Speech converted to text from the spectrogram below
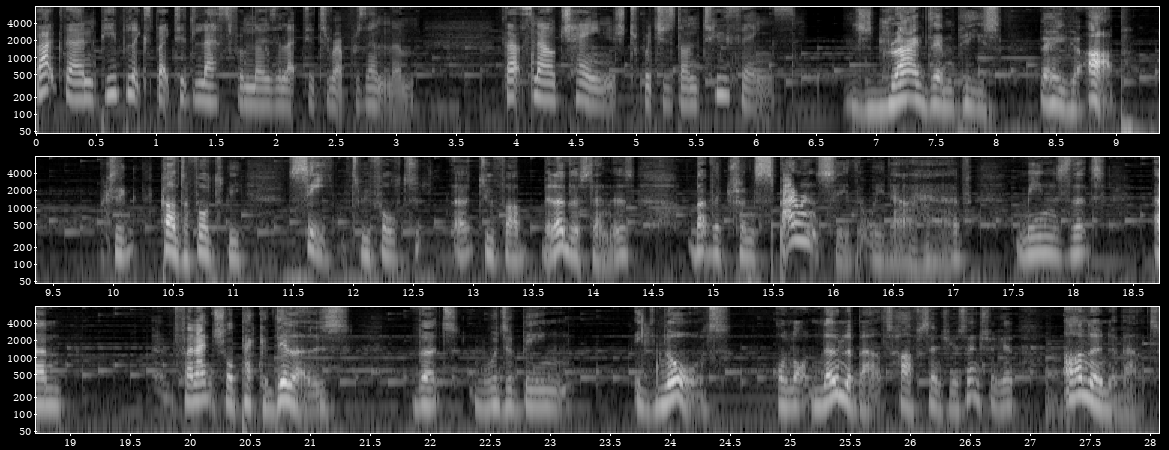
Back then, people expected less from those elected to represent them. That's now changed, which has done two things. It's dragged MPs' behaviour up can't afford to be seen to be fall too, uh, too far below the standards. But the transparency that we now have means that um, financial peccadillos that would have been ignored or not known about half a century or a century ago are known about.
